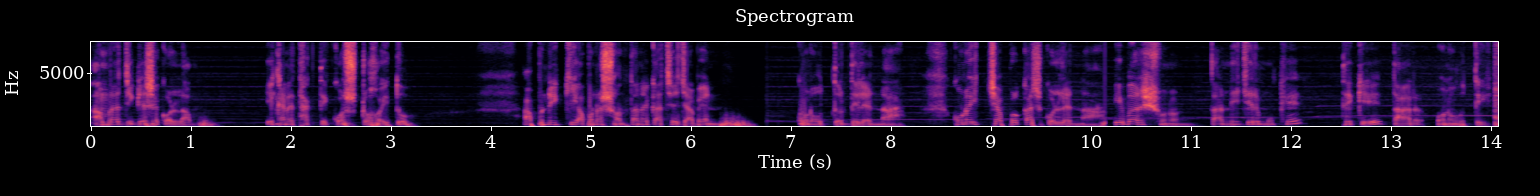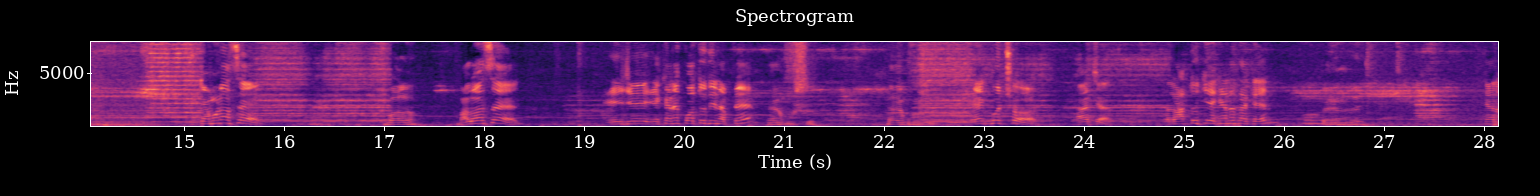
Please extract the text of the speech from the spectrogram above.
আমরা জিজ্ঞাসা করলাম এখানে থাকতে কষ্ট হয়তো আপনি কি আপনার সন্তানের কাছে যাবেন? কোনো উত্তর দিলেন না কোনো ইচ্ছা প্রকাশ করলেন না। এবার শুনুন তার নিজের মুখে থেকে তার অনুভূতি। কেমন আছেন? ভালো। ভালো আছেন? এই যে এখানে কতদিন আপনি? এক বছর। এক বছর। এক বছর? আচ্ছা রাতও কি এখানে থাকেন? কেন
